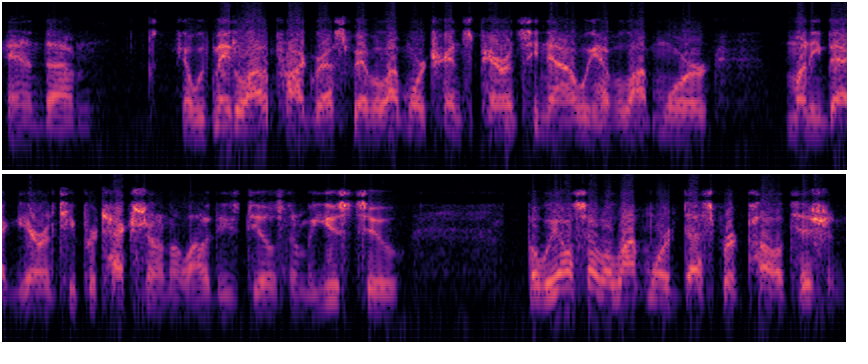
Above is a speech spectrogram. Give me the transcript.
and um, you know we've made a lot of progress. We have a lot more transparency now. We have a lot more money-back guarantee protection on a lot of these deals than we used to. But we also have a lot more desperate politicians,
